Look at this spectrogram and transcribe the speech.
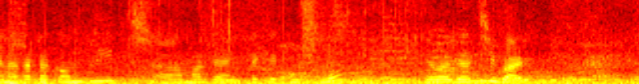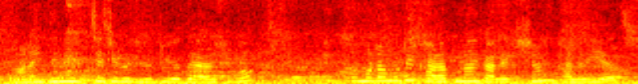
এলো কমপ্লিট আমার ব্যাংক থেকে খুঁজলো। এবার যাচ্ছি দিকে অনেক দিনের ইচ্ছে ছিল জুডিওতে আসব। তো মোটামুটি খারাপ নয় কালেকশন ভালোই আছে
